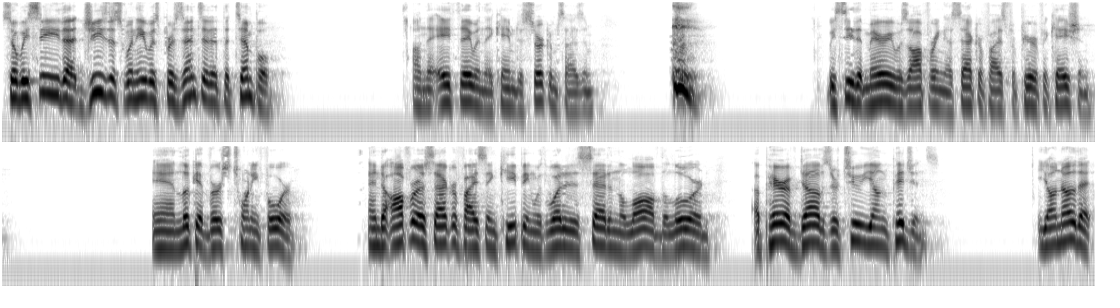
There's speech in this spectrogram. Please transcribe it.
so we see that Jesus, when he was presented at the temple, on the eighth day when they came to circumcise him, we see that Mary was offering a sacrifice for purification. And look at verse 24. And to offer a sacrifice in keeping with what it is said in the law of the Lord, a pair of doves or two young pigeons. Y'all know that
